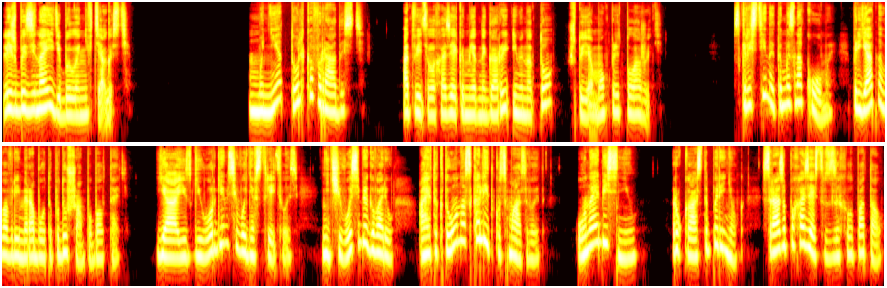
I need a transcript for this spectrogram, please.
Лишь бы Зинаиде было не в тягость. Мне только в радость ответила хозяйка Медной горы именно то, что я мог предположить. С Кристиной-то мы знакомы. Приятно во время работы по душам поболтать. Я и с Георгием сегодня встретилась. Ничего себе говорю. А это кто у нас калитку смазывает? Он и объяснил. Рукастый паренек. Сразу по хозяйству захлопотал.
